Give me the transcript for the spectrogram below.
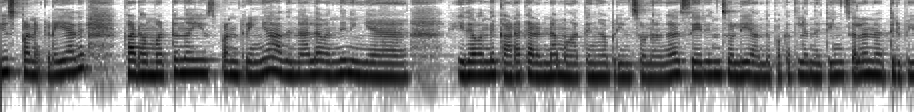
யூஸ் பண்ண கிடையாது. கடை மட்டும்தான் யூஸ் பண்ணுறீங்க அதனால வந்து நீங்கள் இதை வந்து கடை கரண்டாக மாற்றுங்க அப்படின்னு சொன்னாங்க. சரின்னு சொல்லி அந்த பக்கத்தில் இந்த திங்ஸ் எல்லாம் நான் திருப்பி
